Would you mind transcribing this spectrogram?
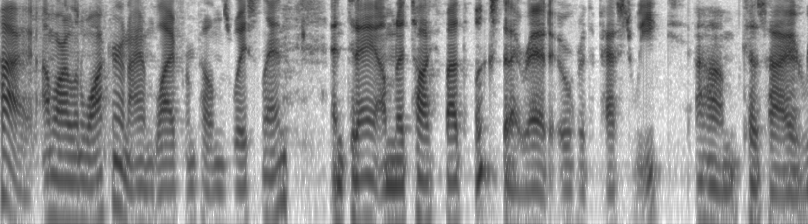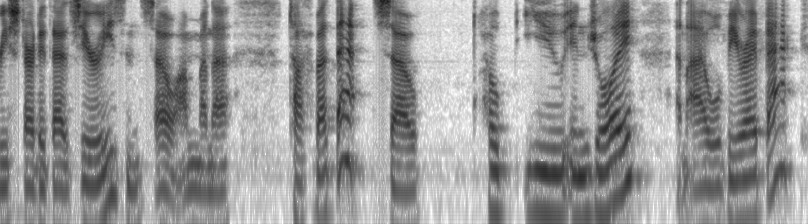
Hi, I'm Arlen Walker, and I am live from Pellam's Wasteland. And today I'm going to talk about the books that I read over the past week because um, I restarted that series, and so I'm going to talk about that. So, hope you enjoy, and I will be right back.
